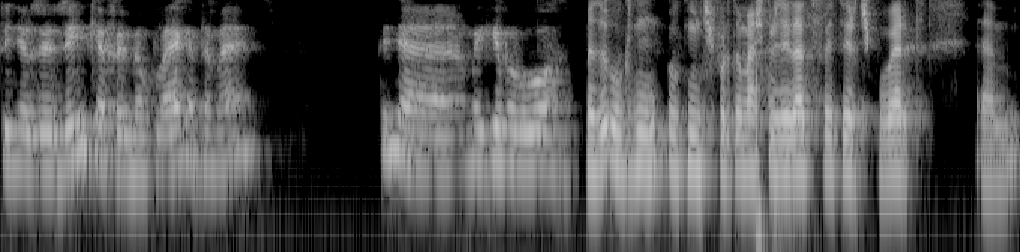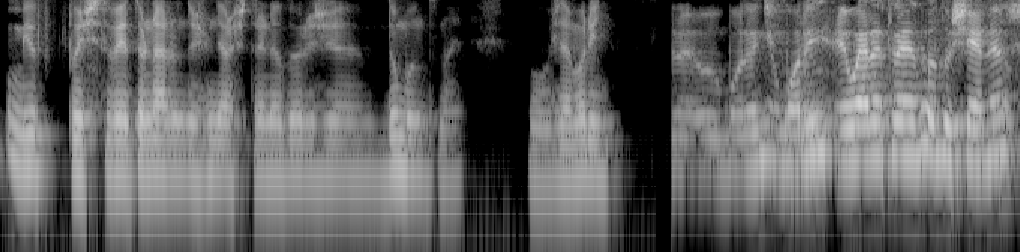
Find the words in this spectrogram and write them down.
tinha o Zezinho, que foi meu colega também. Tinha uma equipa boa. Mas o que, o que me despertou mais curiosidade foi ter descoberto um, o miúdo que depois se veio a tornar um dos melhores treinadores uh, do mundo, não é? O José Mourinho. O Mourinho, o Mourinho, eu era treinador dos séniores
